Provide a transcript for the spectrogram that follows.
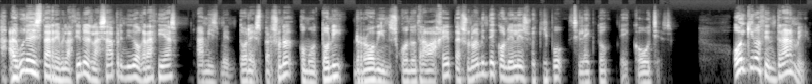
Algunas de estas revelaciones las he aprendido gracias a mis mentores, persona como Tony Robbins, cuando trabajé personalmente con él en su equipo selecto de coaches. Hoy quiero centrarme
